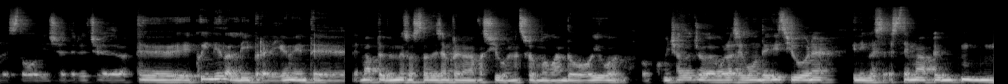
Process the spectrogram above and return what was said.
le storie, eccetera, eccetera. E quindi da lì praticamente le mappe per me sono state sempre una passione. Insomma, quando io ho cominciato a giocare con la seconda edizione, quindi queste, queste mappe mm,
